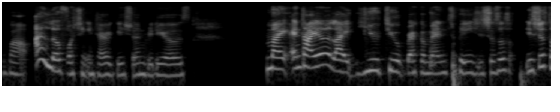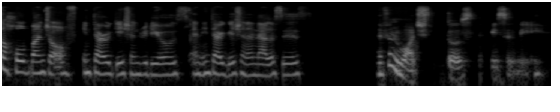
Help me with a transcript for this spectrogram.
wow, I love watching interrogation videos. My entire like YouTube recommends page is just a, it's just a whole bunch of interrogation videos and interrogation analysis. I haven't watched those recently.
